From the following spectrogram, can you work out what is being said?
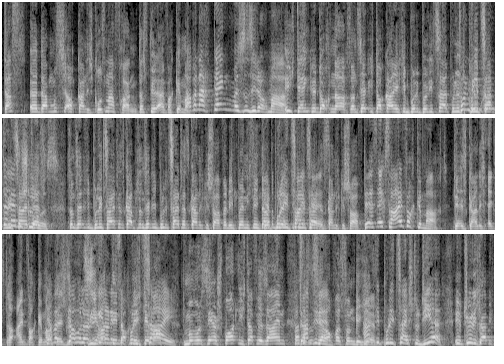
das, äh, da muss ich auch gar nicht groß nachfragen. Das wird einfach gemacht. Aber nachdenken müssen Sie doch mal. ich denke doch nach, sonst hätte ich doch gar nicht den Poli Polizei, Poli Von Polizei, kommt denn der Polizeitest. Beschluss? Sonst hätte ich den Polizeitest, gar- sonst hätte ich den Polizeitest gar nicht geschafft. Wenn ich, wenn ich nicht da der bin, hätte ich den Polizeitest gar nicht geschafft. Der ist extra einfach gemacht. Der ist gar nicht extra einfach gemacht. Ja, aber schlaue Leute Sie gehen haben doch nicht den zur doch nicht Polizei. gemacht. Man muss sehr sportlich dafür sein. Was das haben ist Sie ja denn? auch was vom Haben Gehirn. Sie Polizei studiert? Natürlich habe ich,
